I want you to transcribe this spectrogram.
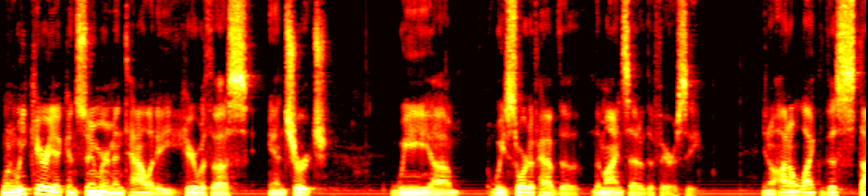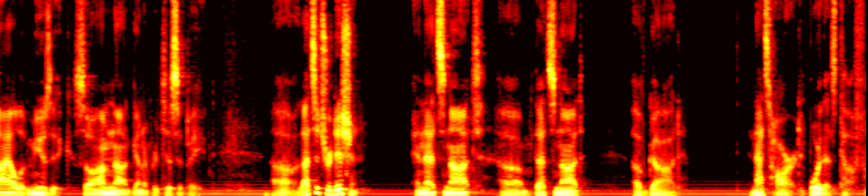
When we carry a consumer mentality here with us in church, we, um, we sort of have the, the mindset of the Pharisee you know, I don't like this style of music, so I'm not going to participate. Uh, that's a tradition, and that's not um, that's not of God, and that's hard. Boy, that's tough.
